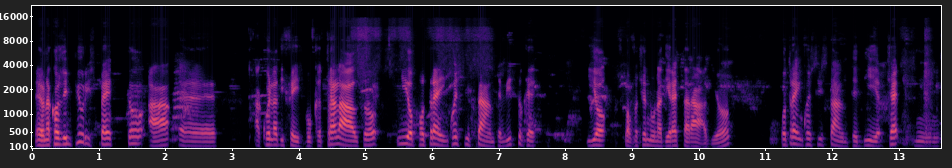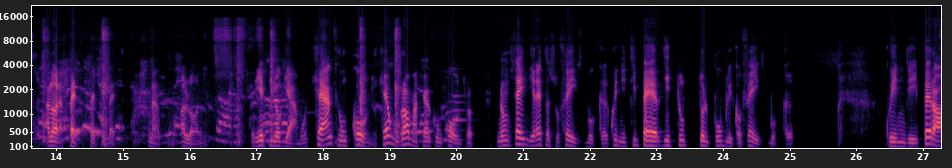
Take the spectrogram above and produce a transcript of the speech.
è una cosa in più rispetto a, eh, a quella di Facebook. Tra l'altro, io potrei in questo istante, visto che io sto facendo una diretta radio, potrei in questo istante dire, cioè, mh, allora aspetta, aspetta, aspetta, un attimo, allora, riepiloghiamo, c'è anche un contro, c'è un pro ma c'è anche un contro, non sei in diretta su Facebook, quindi ti perdi tutto il pubblico Facebook. Quindi, però,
